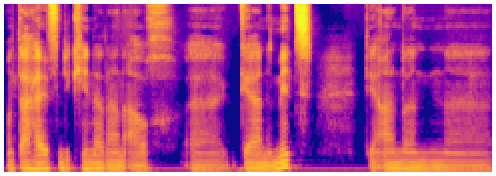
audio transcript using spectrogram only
Und da helfen die Kinder dann auch äh, gerne mit. Die anderen äh,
